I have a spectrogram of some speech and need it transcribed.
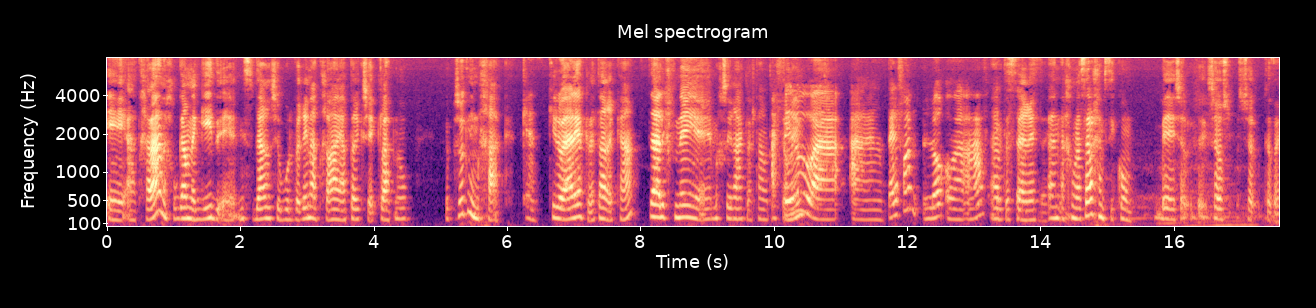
אה, ההתחלה. אנחנו גם נגיד אה, מסודר שוולברין ההתחלה היה פרק שהקלטנו ופשוט נמחק. כן. כאילו היה לי הקלטה ריקה, זה היה לפני אה, מכשירי ההקלטה המתוחכמים. אפילו הפלאפון לא אהב אהב את הסרט. אנחנו נעשה לכם סיכום בשל- בשלוש, של- כזה,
